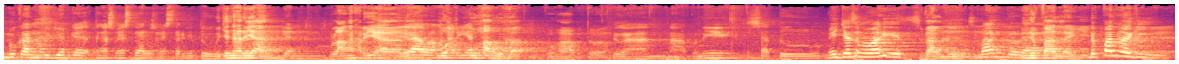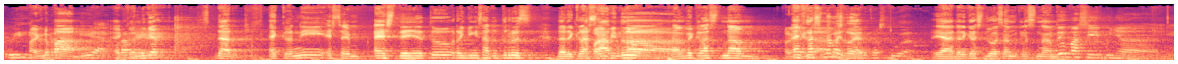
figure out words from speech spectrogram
bukan ujian kayak tengah semester semester gitu Ujian harian. ujian Ulangan harian. Iya, ulangan Uha- harian uha, uha. Uha, betul. itu kan nah aku nih satu meja sama Wahid Sebangku. sebangku Di kan. depan lagi. depan lagi Wih, Paling kurang- depan. iya Eko ini ya. kan dan Eko ini SM, SD-nya tuh ranking satu terus dari kelas Paling 1 pintar. sampai kelas 6. Paling eh kelas pintar. 6 ya kok ya? Dari kelas dua Ya, dari kelas 2 sampai kelas 6. Itu masih punya ini ya.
